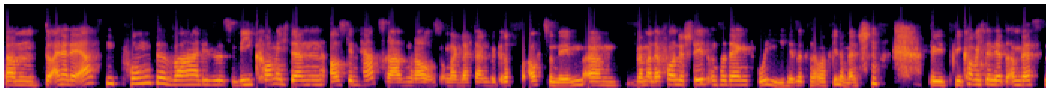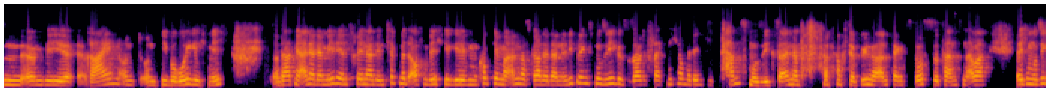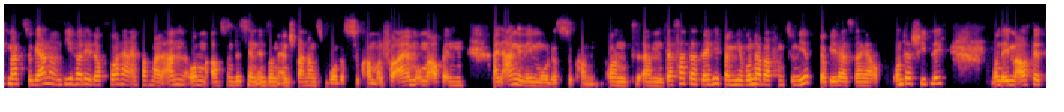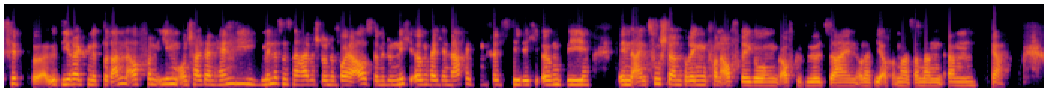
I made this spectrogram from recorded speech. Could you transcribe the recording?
ähm, so einer der ersten Punkte war dieses, wie komme ich denn aus dem Herzrasen raus, um mal gleich deinen Begriff aufzunehmen. Ähm, wenn man da vorne steht und so denkt, ui, hier sitzen aber viele Menschen. Wie, wie komme ich denn jetzt am besten irgendwie rein und, und wie beruhige ich mich? Und da hat mir einer der Medientrainer den Tipp mit auf den Weg gegeben, guck dir mal an, was gerade deine Lieblingsmusik ist. Es sollte vielleicht nicht unbedingt die Tanzmusik sein, damit du dann auf der Bühne anfängst, loszutanzen. Aber welche Musik magst du gerne? Und die hör dir doch vorher einfach mal an, um auch so ein bisschen in so einen Entspannungsmodus zu kommen und vor allem, um auch in einen angenehmen Modus zu kommen. Und ähm, das hat tatsächlich bei mir wunderbar funktioniert. Ich glaube, jeder ist da ja auch unterschiedlich. Und eben auch der Tipp äh, direkt mit dran, auch von ihm, und schalt dein Handy mindestens eine halbe Stunde vorher aus, damit du nicht irgendwelche Nachrichten kriegst, die dich irgendwie in einen Zustand bringen von Aufregung, aufgewühlt sein oder wie auch immer, sondern ähm, ja,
